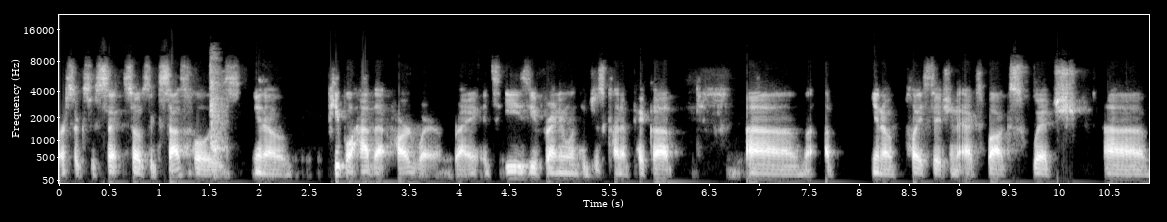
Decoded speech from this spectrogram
are so, so successful is you know people have that hardware, right? It's easy for anyone to just kind of pick up um, a you know PlayStation, Xbox, Switch, um,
